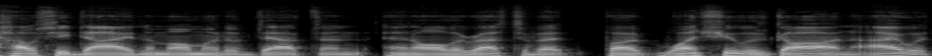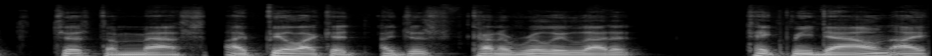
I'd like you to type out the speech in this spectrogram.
how she died in the moment of death and, and all the rest of it. But once she was gone, I was just a mess. I feel like it, I just kind of really let it take me down. I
